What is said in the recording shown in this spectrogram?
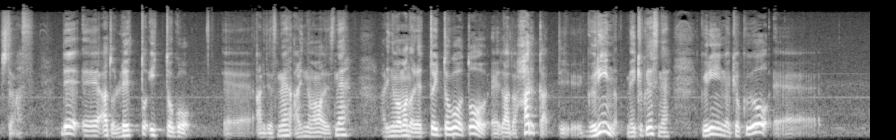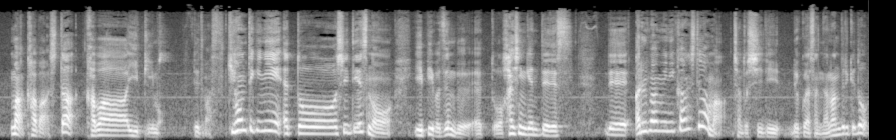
してます。で、えーあと「Let It Go」えーあれですねありのままですね。ありのままの「Let It Go と」えー、あと「はるか」っていう GReeeeN の名曲ですね。 GReeeeN の曲を、えー、まあカバーしたカバー EP も出てます。基本的に、えっと、CTS の EP は全部、えっと、配信限定です。でアルバムに関しては、まあ、ちゃんと CD レコ屋さんに並んでるけど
